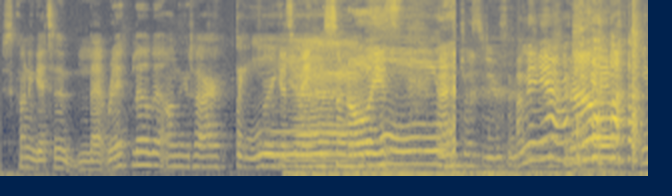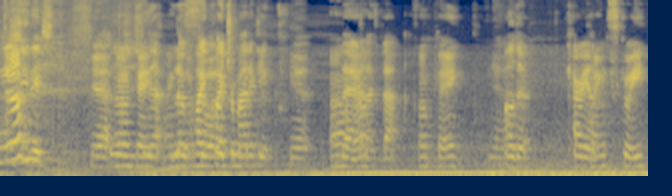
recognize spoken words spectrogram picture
Just gonna get to let rip a little bit on the guitar. Before he gets making some noise. I'm supposed to do something. I mean, yeah. No. You need to do this. Yeah. You Okay, do that. thanks. No, quite, quite dramatically. Yeah. Oh, there, wow. like that. Okay. Yeah. I'll do it. Carry on. Thanks, Squee.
